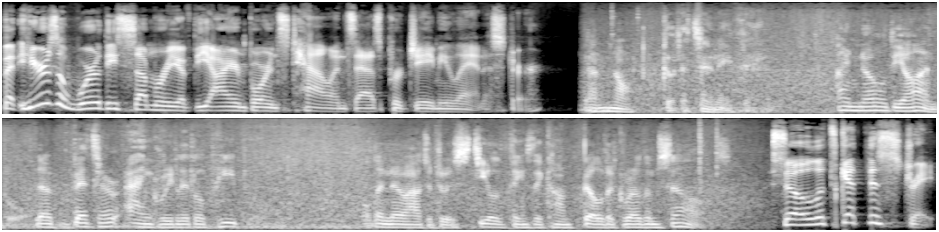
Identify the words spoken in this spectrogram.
but here's a worthy summary of the Ironborn's talents as per Jaime Lannister. I'm not good at anything. I know the Ironborn. They're bitter, angry little people. All they know how to do is steal things they can't build or grow themselves. So let's get this straight.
